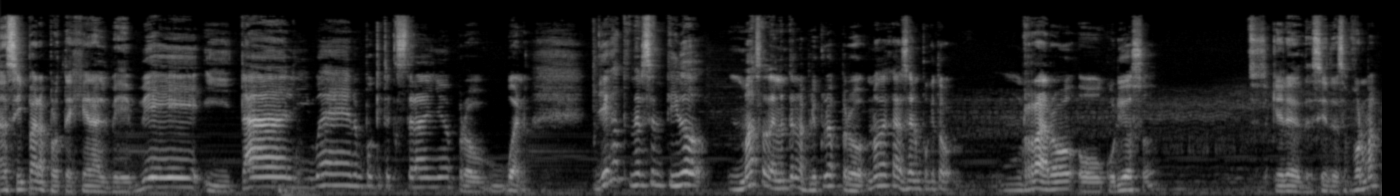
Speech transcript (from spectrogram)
así para proteger al bebé y tal. Y bueno, un poquito extraño, pero bueno. Llega a tener sentido más adelante en la película, pero no deja de ser un poquito raro o curioso, si se quiere decir de esa forma.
